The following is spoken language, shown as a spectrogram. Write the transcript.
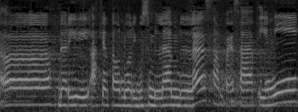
uh, dari akhir tahun 2019 sampai saat ini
